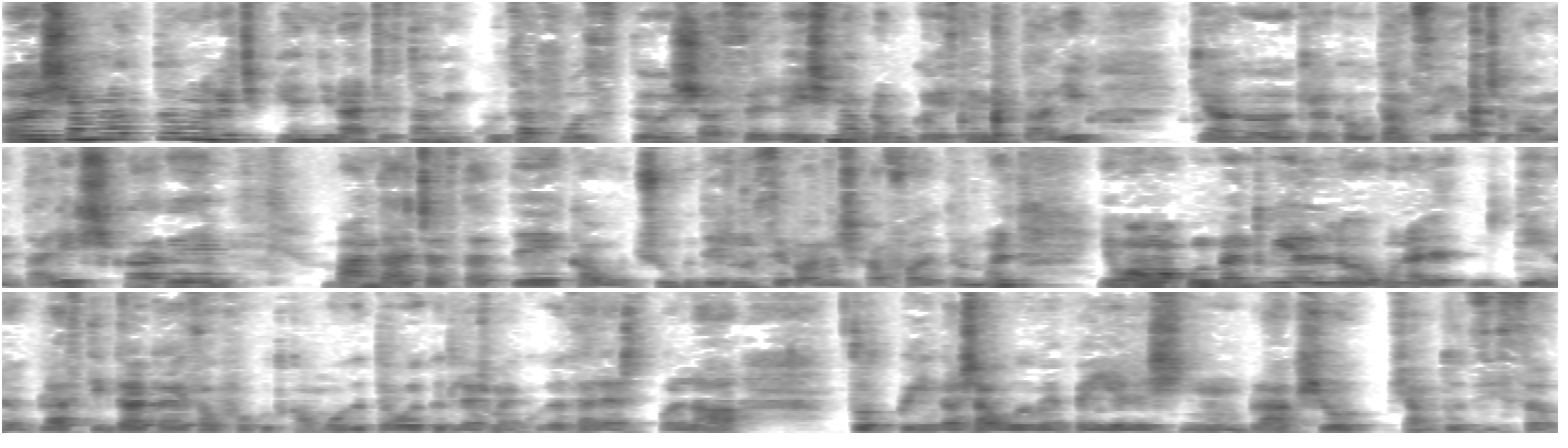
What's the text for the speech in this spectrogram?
Uh, și am luat un recipient din acesta micuț, a fost 6 uh, lei și mi-a plăcut că este metalic. Chiar, uh, chiar căutam să iau ceva metalic și care banda aceasta de cauciuc, deci nu se va mișca foarte mult. Eu am acum pentru el unele din plastic, dar care s-au făcut cam urâte, oricât le-aș mai curăța, le-aș spăla, tot prind așa urme pe ele și nu-mi plac și eu și am tot zis să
